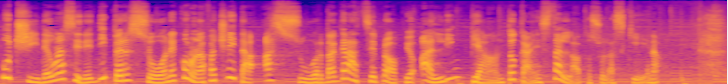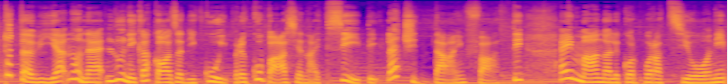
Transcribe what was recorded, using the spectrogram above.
uccide una serie di persone con una facilità assurda grazie proprio all'impianto che ha installato sulla schiena. Tuttavia non è l'unica cosa di cui preoccuparsi a Night City. La città, infatti, è in mano alle corporazioni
